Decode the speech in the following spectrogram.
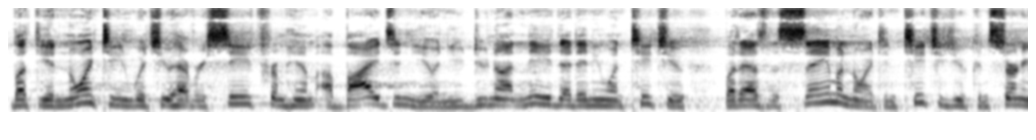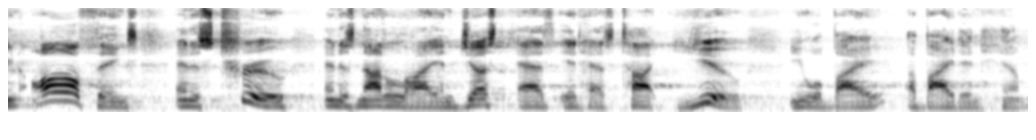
But the anointing which you have received from him abides in you, and you do not need that anyone teach you, but as the same anointing teaches you concerning all things, and is true, and is not a lie, and just as it has taught you, you will by, abide in him.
